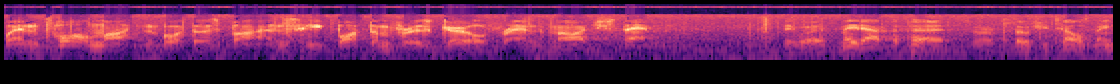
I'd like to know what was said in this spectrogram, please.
when Paul Martin bought those bonds, he bought them for his girlfriend, Marge Stanton. They were made out to her, or so she tells me.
